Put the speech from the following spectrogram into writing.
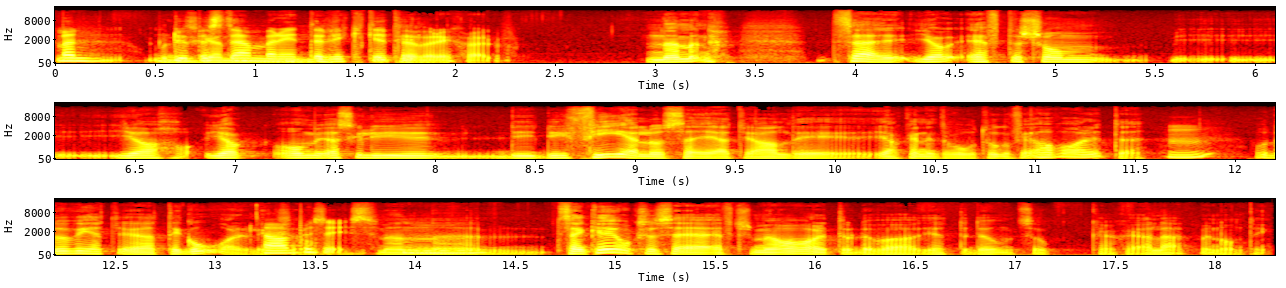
Men du bestämmer inte riktigt över dig själv? Nej, men så här, jag, eftersom jag, jag, om jag skulle ju, det, det är fel att säga att jag aldrig, jag kan inte vara otrogen, för jag har varit det. Mm. Och då vet jag att det går. Liksom. Ja, precis. Men Mm. eh, sen kan jag också säga, eftersom jag har varit det och det var jättedumt, så kanske jag har lärt mig någonting.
